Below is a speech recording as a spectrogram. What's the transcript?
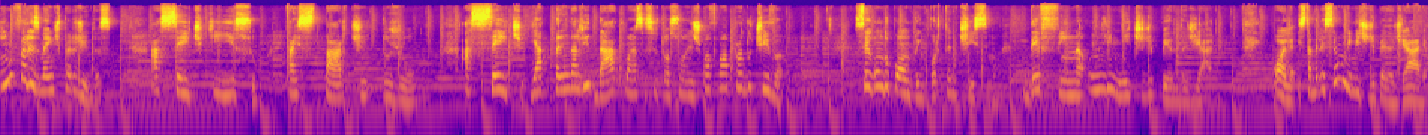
infelizmente perdidas. Aceite que isso faz parte do jogo. Aceite e aprenda a lidar com essas situações de uma forma produtiva. Segundo ponto importantíssimo: defina um limite de perda diária. Olha, estabelecer um limite de perda diária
